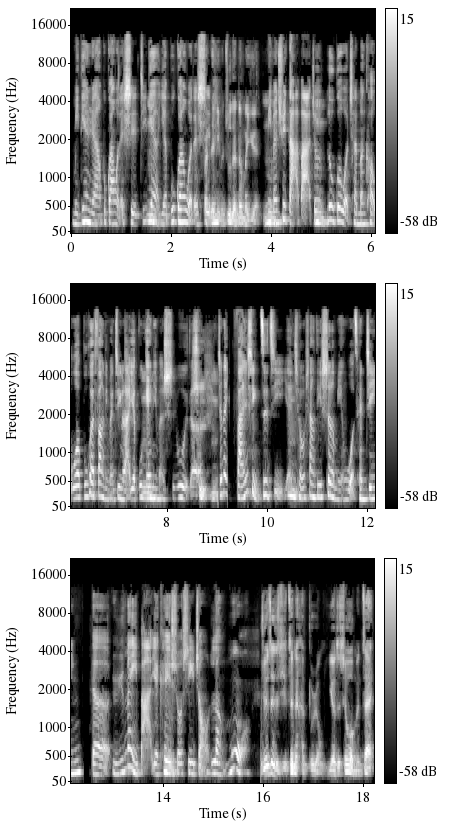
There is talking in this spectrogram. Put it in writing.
米店人不关我的事，机电也不关我的事。反正你们住的那么远，你们去打吧。就路过我城门口，我不会放你们进来，也不给你们食物的。是，真的反省自己，也求上帝赦免我曾经的愚昧吧，也可以说是一种冷漠。我觉得这个其实真的很不容易。有的时候我们在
